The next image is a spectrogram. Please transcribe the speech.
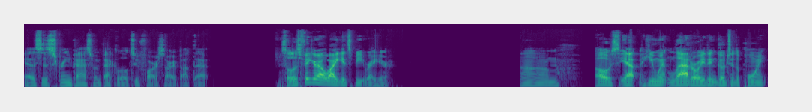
yeah, this is screen pass. Went back a little too far. Sorry about that. So let's figure out why he gets beat right here. Um, oh, so, yep, he went lateral. He didn't go to the point.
